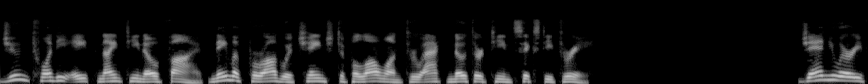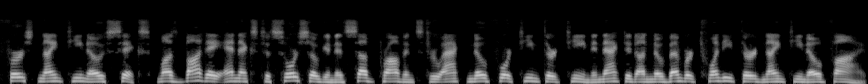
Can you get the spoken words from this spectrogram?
June 28, 1905, name of Paragua changed to Palawan through Act No. 1363. January 1, 1906, Masbate annexed to Sorsogon as sub-province through Act No. 1413 enacted on November 23, 1905.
